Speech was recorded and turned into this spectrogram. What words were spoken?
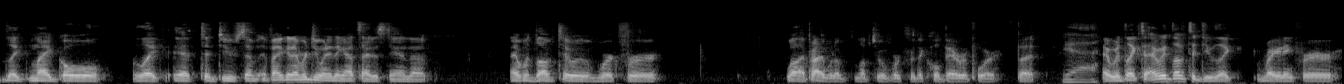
like my goal. Like eh, to do some. If I could ever do anything outside of stand up, I would love to work for. Well, I probably would have loved to have worked for the Colbert Report, but Yeah, I would like to. I would love to do like writing for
